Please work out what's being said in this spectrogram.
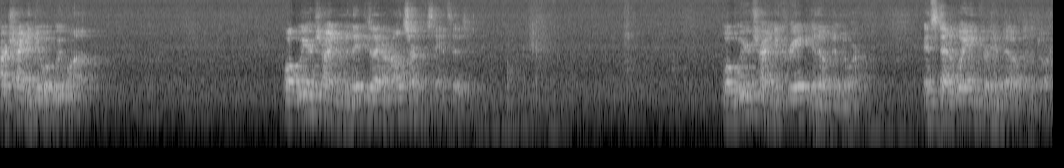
are trying to do what we want. While we are trying to manipulate our own circumstances. While we're trying to create an open door instead of waiting for Him to open the door.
